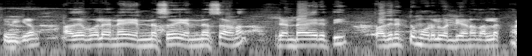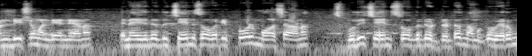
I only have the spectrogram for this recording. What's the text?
ക്ഷമിക്കണം. അതേപോലെ തന്നെ എൻ എസ് എൻ എസ് ആണ് രണ്ടായിരത്തി പതിനെട്ട് മോഡൽ വണ്ടിയാണ്. നല്ല കണ്ടീഷൻ വണ്ടി തന്നെയാണ്. പിന്നെ ഇതിന്റെ അത് ചെയിൻ സോക്കറ്റ് ഇപ്പോൾ മോശമാണ്. പുതിയ ചെയിൻ സോക്കറ്റ് ഇട്ടിട്ട് നമുക്ക് വെറും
